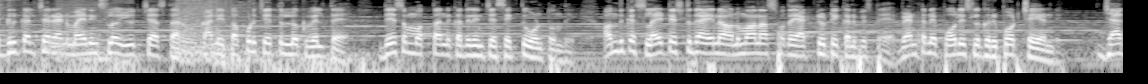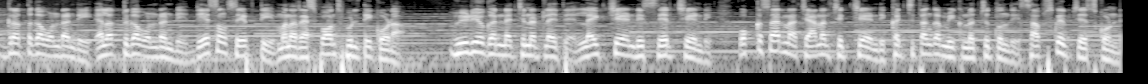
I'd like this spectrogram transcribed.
అగ్రికల్చర్ అండ్ మైనింగ్స్లో యూజ్ చేస్తారు. కానీ తప్పుడు చేతుల్లోకి వెళ్తే దేశం మొత్తాన్ని కదిలించే శక్తి ఉంటుంది. అందుకే స్లైటెస్ట్గా అయిన అనుమానాస్పద యాక్టివిటీ కనిపిస్తే వెంటనే పోలీసులకు రిపోర్ట్ చేయండి. జాగ్రత్తగా ఉండండి అలర్ట్గా ఉండండి. దేశం సేఫ్టీ మన రెస్పాన్సిబిలిటీ కూడా. వీడియో కానీ నచ్చినట్లయితే లైక్ చేయండి షేర్ చేయండి. ఒక్కసారి నా ఛానల్ చెక్ చేయండి. ఖచ్చితంగా మీకు నచ్చుతుంది. సబ్స్క్రైబ్ చేసుకోండి.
